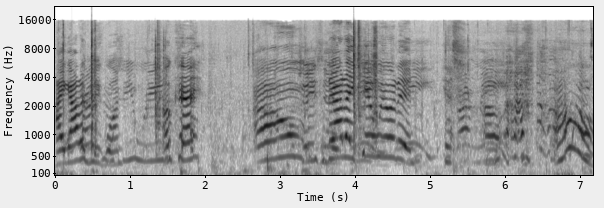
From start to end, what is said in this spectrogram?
I got a big one. Okay. Um, Dad, I can't wheel it in. Yes. Oh.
